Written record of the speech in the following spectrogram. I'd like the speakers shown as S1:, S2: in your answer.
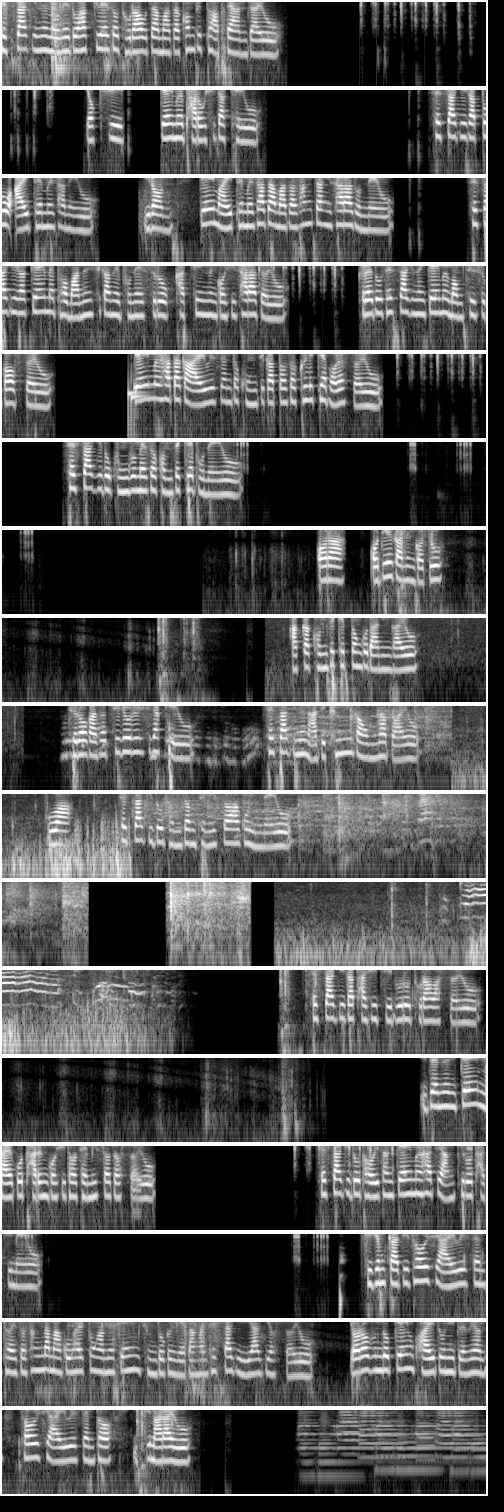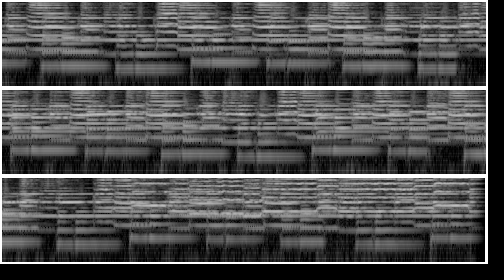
S1: 새싹이는 오늘도 학교에서 돌아오자마자 컴퓨터 앞에 앉아요. 역시 게임을 바로 시작해요. 새싹이가 또 아이템을 사네요. 이런 게임 아이템을 사자마자 상장이 사라졌네요. 새싹이가 게임에 더 많은 시간을 보낼수록 가치 있는 것이 사라져요. 그래도 새싹이는 게임을 멈출 수가 없어요. 게임을 하다가 아이윌센터 공지가 떠서 클릭해버렸어요. 새싹이도 궁금해서 검색해보네요. 어라, 어딜 가는 거죠? 아까 검색했던 곳 아닌가요? 들어가서 치료를 시작해요. 새싹이는 아직 흥미가 없나 봐요. 우와, 새싹이도 점점 재밌어하고 있네요. 새싹이가 다시 집으로 돌아왔어요. 이제는 게임 말고 다른 것이 더 재밌어졌어요. 새싹이도 더 이상 게임을 하지 않기로 다짐해요. 지금까지 서울시 아이윌센터에서 상담하고 활동하며 게임 중독을 예방한 새싹이 이야기였어요. 여러분도 게임 과의존이 되면 서울시 아이윌센터 잊지 말아요.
